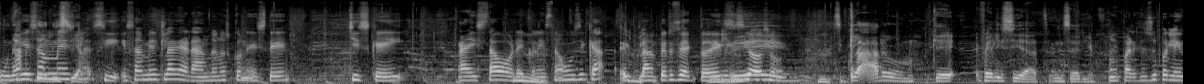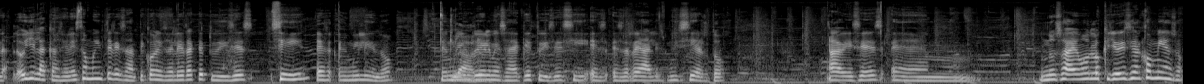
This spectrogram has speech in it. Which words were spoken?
una Y esa delicia. mezcla, sí, esa mezcla de arándanos con este cheesecake a esta hora y Mm. con esta música, el plan perfecto, delicioso. Sí, sí, claro, qué felicidad, en serio. Me parece súper linda. Oye, la canción está muy interesante con esa letra que tú dices, sí, es, es muy lindo. Es muy Claro. el mensaje que tú dices, sí, es, es real, es muy cierto. A veces em, no sabemos lo que yo decía al comienzo.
